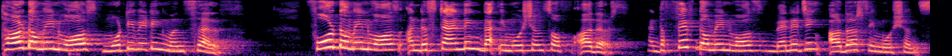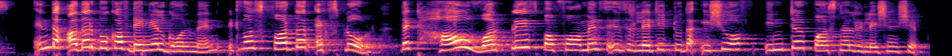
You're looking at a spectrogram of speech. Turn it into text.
Third domain was motivating oneself. Fourth domain was understanding the emotions of others. And the fifth domain was managing others' emotions. In the other book of Daniel Goleman, it was further explored that how workplace performance is related to the issue of interpersonal relationship.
